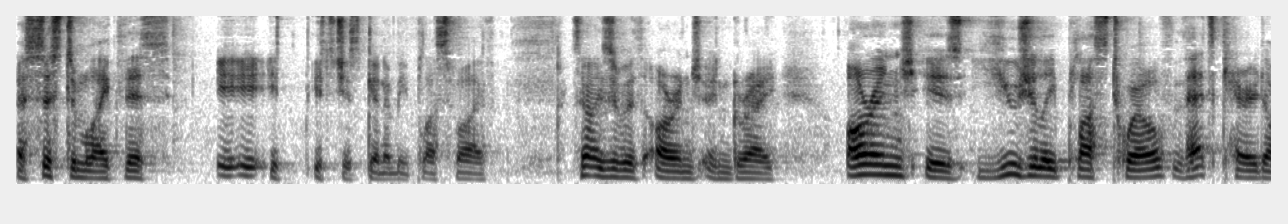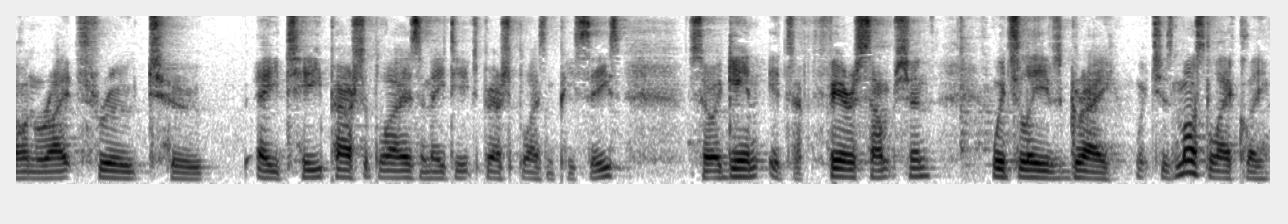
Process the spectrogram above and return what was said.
a system like this, it, it, it's just going to be plus 5. So is with orange and grey. Orange is usually plus 12. That's carried on right through to AT power supplies and ATX power supplies and PCs. So again, it's a fair assumption, which leaves grey, which is most likely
